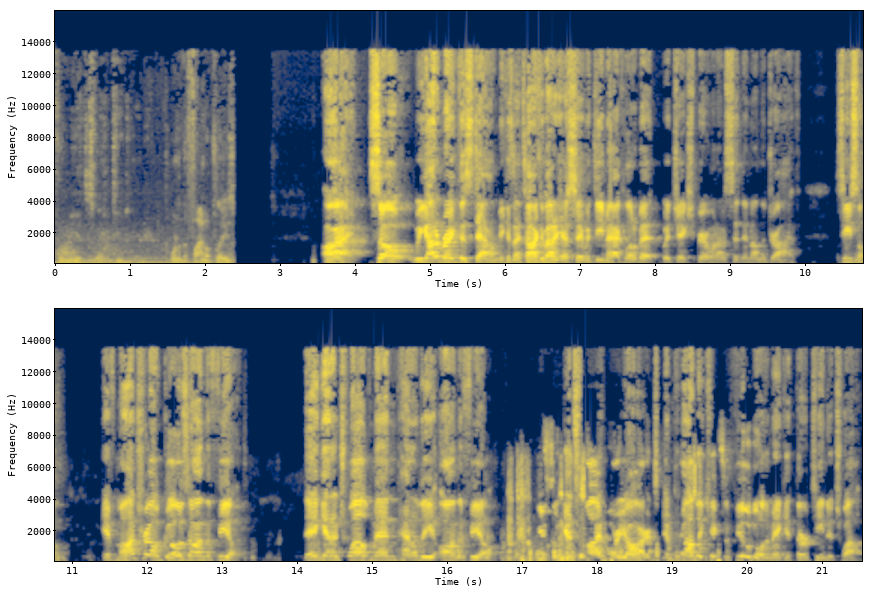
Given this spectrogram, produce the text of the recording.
for me as the special teams coordinator. One of the final plays. All right, so we got to break this down because I talked about it yesterday with DMAC a little bit with Jake Shapiro when I was sitting in on the drive. Cecil, if Montrell goes on the field they get a 12 men penalty on the field. Houston gets five more yards and probably kicks a field goal to make it 13 to 12.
